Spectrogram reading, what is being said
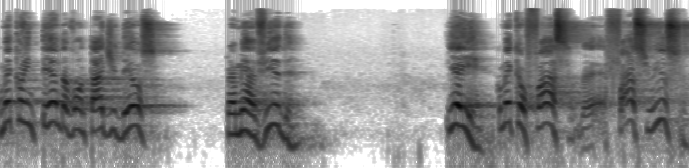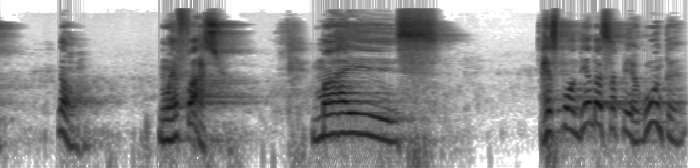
como é que eu entendo a vontade de Deus para minha vida? E aí, como é que eu faço? É fácil isso? Não, não é fácil. Mas, respondendo a essa pergunta,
